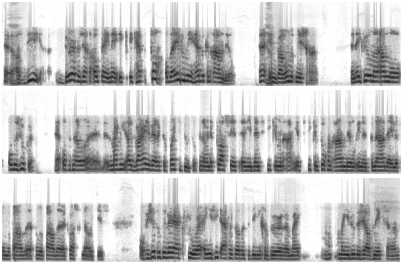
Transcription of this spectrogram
Eh, Ja. Als die durven zeggen: Oké, nee, ik, ik heb toch op de een of andere manier heb ik een aandeel hè, Ja. in waarom het misgaat. En ik wil mijn aandeel onderzoeken. Hè, of het nou, het maakt niet uit waar je werkt of wat je doet. Of je nou in de klas zit en je, bent stiekem een, je hebt stiekem toch een aandeel in het benadelen van bepaalde, van bepaalde klasgenootjes. Of je zit op de werkvloer en je ziet eigenlijk wel dat er dingen gebeuren, maar, maar je doet er zelf niks aan.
